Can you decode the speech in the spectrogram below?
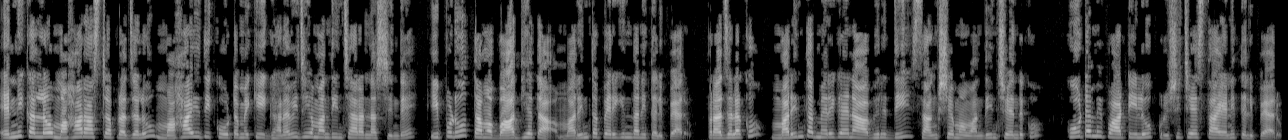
ఎన్నికల్లో మహారాష్ట్ర ప్రజలు మహాయుధి కూటమికి ఘన విజయం అందించారన్న షిందే ఇప్పుడు తమ బాధ్యత మరింత పెరిగిందని తెలిపారు. ప్రజలకు మరింత మెరుగైన అభివృద్ధి సంక్షేమం అందించేందుకు కూటమి పార్టీలు కృషి చేస్తాయని తెలిపారు.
